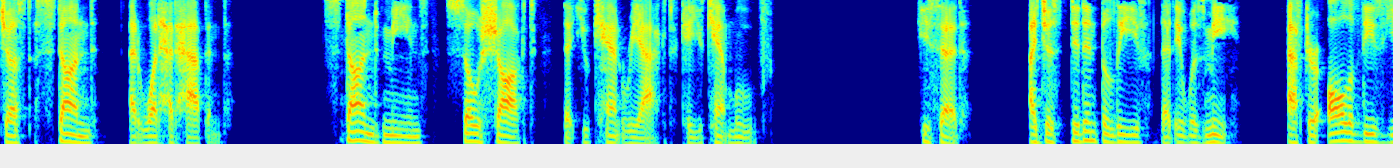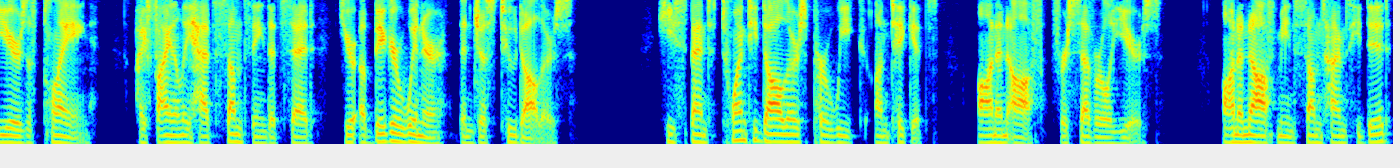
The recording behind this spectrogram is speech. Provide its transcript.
just stunned at what had happened. Stunned means so shocked that you can't react, okay, you can't move. He said, I just didn't believe that it was me. After all of these years of playing, I finally had something that said, You're a bigger winner than just $2. He spent $20 per week on tickets, on and off, for several years. On and off means sometimes he did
